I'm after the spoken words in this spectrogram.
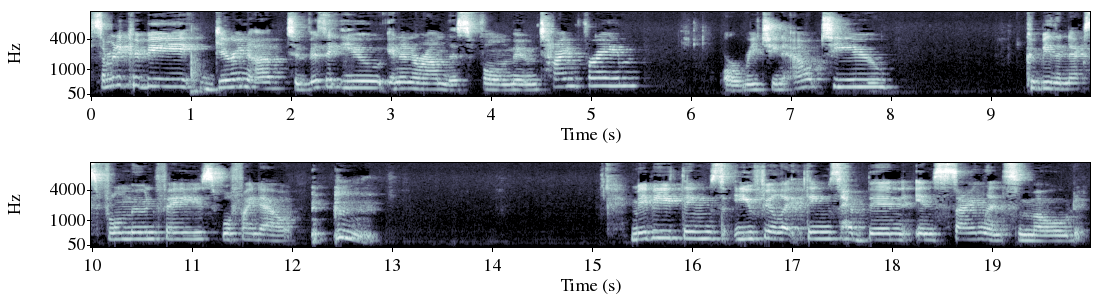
Somebody could be gearing up to visit you in and around this full moon time frame. or reaching out to you. Could be the next full moon phase. We'll find out. Maybe things you feel like things have been in silence mode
